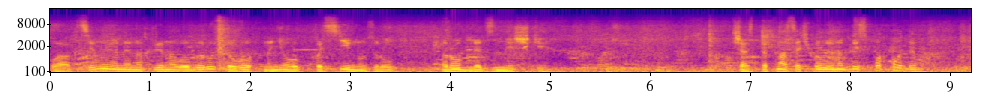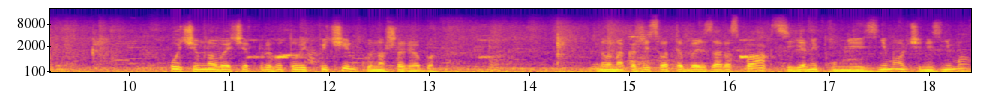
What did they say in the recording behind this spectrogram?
по акції. Ну вони нахріново беруть, того на нього постійно роблять знижки. Зараз 15 хвилинок десь походимо. Хочемо на вечір приготувати печінку на шаряба. Ну, Вона каже, в АТБ зараз по акції. Я не пам'ятаю, знімав чи не знімав.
